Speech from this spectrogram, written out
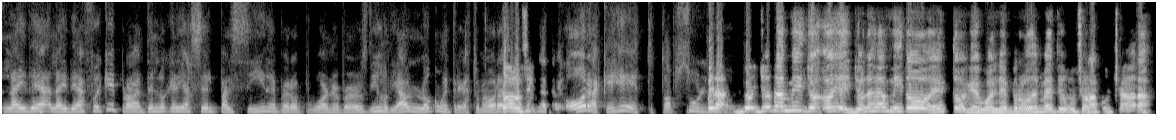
La idea, la idea fue que probablemente él lo quería hacer para el cine, pero Warner Bros. dijo, diablo, loco, me entregaste una hora de tres horas, ¿qué es esto? Esto es absurdo. Mira, yo, yo, también, yo, oye, yo les admito esto, que Warner Bros. metió mucho la cuchara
